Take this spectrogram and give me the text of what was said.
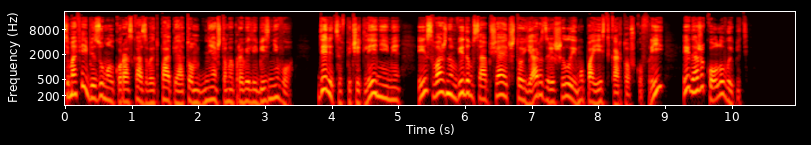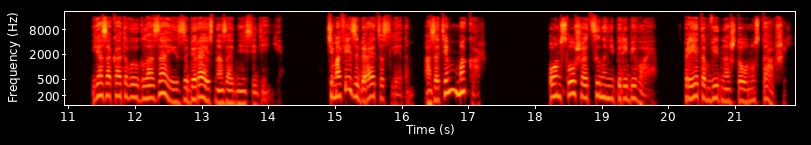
Тимофей безумолку рассказывает папе о том дне, что мы провели без него, делится впечатлениями и с важным видом сообщает, что я разрешила ему поесть картошку фри и даже колу выпить. Я закатываю глаза и забираюсь на заднее сиденье. Тимофей забирается следом, а затем Макар. Он слушает сына, не перебивая. При этом видно, что он уставший.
